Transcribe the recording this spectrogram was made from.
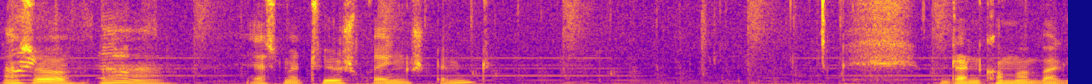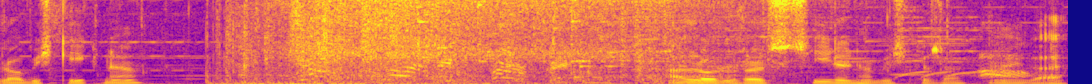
Ach so, ah. Erstmal Tür sprengen, stimmt. Und dann kommen aber, glaube ich, Gegner. Hallo, du sollst zielen, habe ich gesagt. Na, egal.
